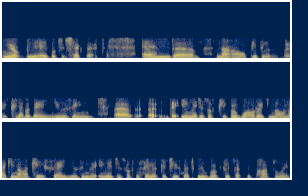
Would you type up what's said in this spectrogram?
You know, being able to check that. And uh, now people are very clever. They're using uh, uh, the images of people who are already known. Like in our case, they're using the images of the celebrities that we work with, that we partner with.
